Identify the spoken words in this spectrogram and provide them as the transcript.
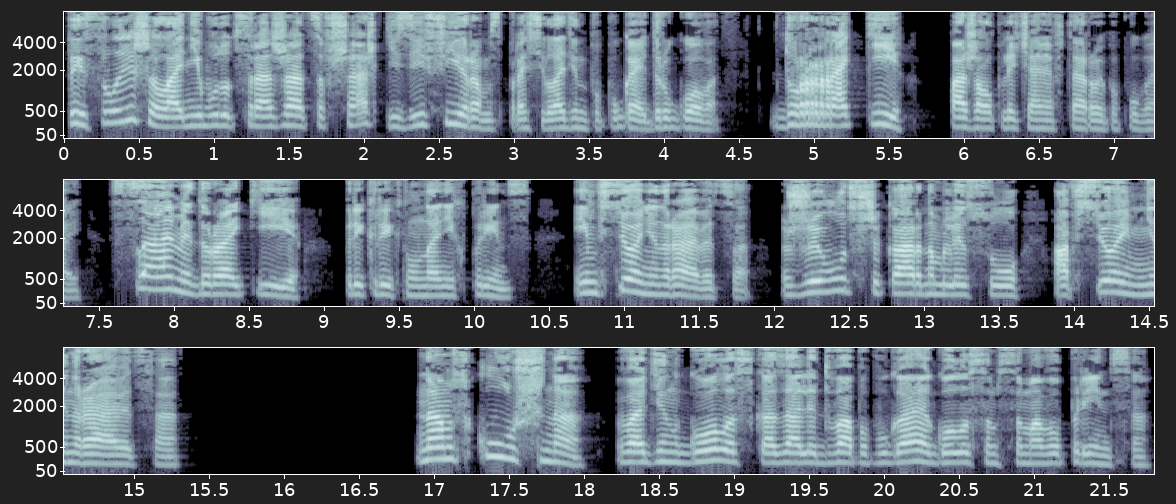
«Ты слышал, они будут сражаться в шашки зефиром?» — спросил один попугай другого. «Дураки!» — пожал плечами второй попугай. «Сами дураки!» — прикрикнул на них принц. «Им все не нравится. Живут в шикарном лесу, а все им не нравится». «Нам скучно!» В один голос сказали два попугая голосом самого принца.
